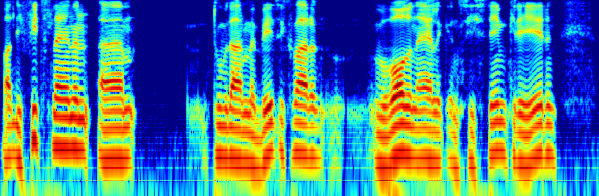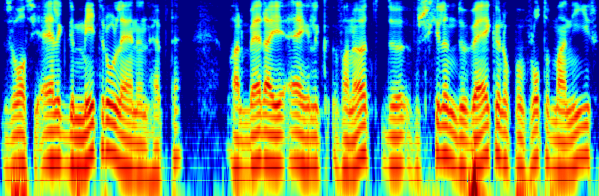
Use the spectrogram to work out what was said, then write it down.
Maar die fietslijnen, ehm, toen we daarmee bezig waren, we wouden eigenlijk een systeem creëren zoals je eigenlijk de metrolijnen hebt. Hè waarbij dat je eigenlijk vanuit de verschillende wijken op een vlotte manier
